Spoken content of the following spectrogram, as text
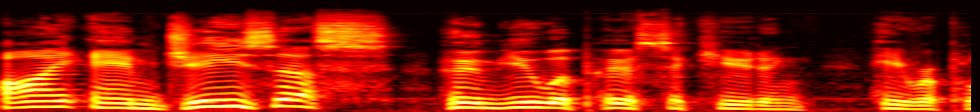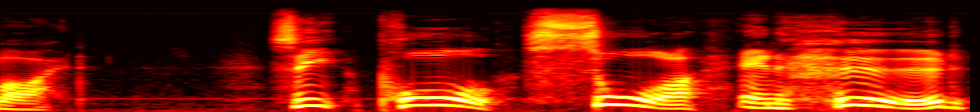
I am Jesus, whom you were persecuting, he replied. See, Paul saw and heard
